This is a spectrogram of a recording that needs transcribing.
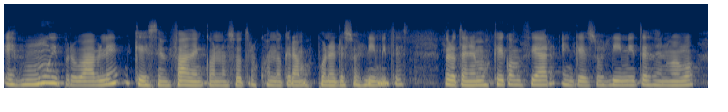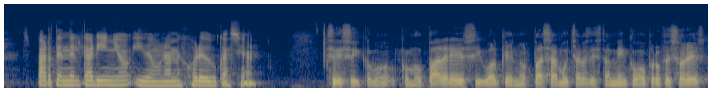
es muy probable que se enfaden con nosotros cuando queramos poner esos límites, pero tenemos que confiar en que esos límites, de nuevo, parten del cariño y de una mejor educación. Sí, sí, como, como padres, igual que nos pasa muchas veces también como profesores,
